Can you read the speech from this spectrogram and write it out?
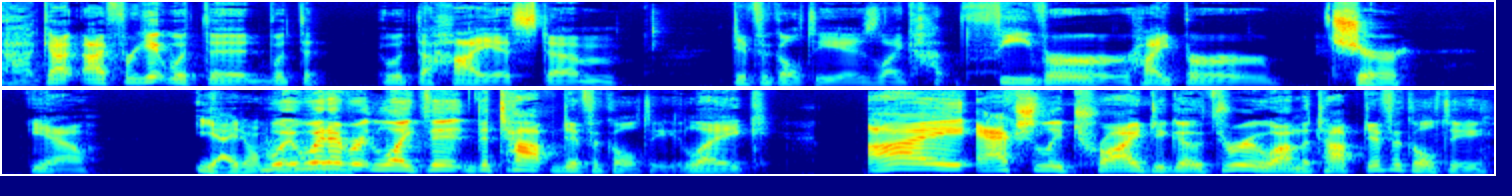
oh, God I forget what the what the what the highest um difficulty is like h- fever or hyper or sure. you know Yeah, I don't. wh- whatever like the the top difficulty. Like I actually tried to go through on the top difficulty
